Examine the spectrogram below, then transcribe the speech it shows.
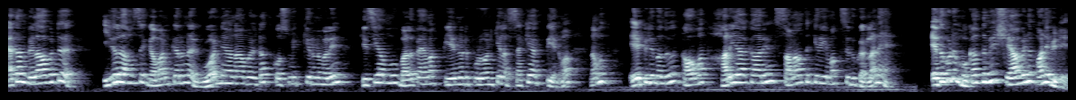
ඇතම් වෙලාවට ඉහළ අහසේ ගමන් කරන ගුවන් යානාවලටත් කොස්මික් කිරණ වලින් කිසියම් වූ බලපෑමක් තියෙන්නට පුළුවන් කියලා සැකයක් තියෙනවා. නමුත් ඒ පිළිබඳව තවමත් හරියාකාරයෙන් සනාථ කිරීමක් සිදු කරලා නැහැ. එතකොට මොකද්ද මේ ෂෙයා වෙන පණිවිඩය?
